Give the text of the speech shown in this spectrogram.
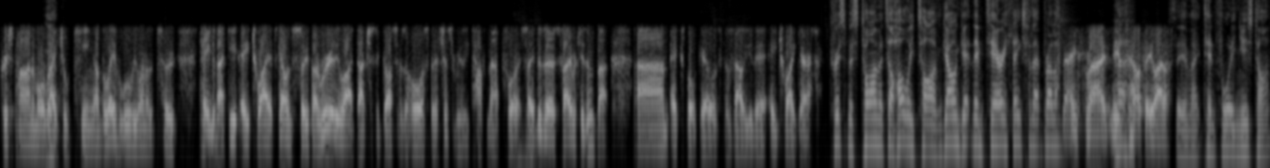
Chris Parnham or Yeah. Rachel King. I believe it will be one of the two. Keen to back it each way. It's going super. I really like Duchess of Gossip as a horse, but it's just a really tough map for it. So it deserves favouritism, but um, Export Girl is the value there each way, Gareth. Christmas time. It's a holy time. Go and get them, Terry. Thanks for that, brother. Thanks, mate. I'll see you later. See you, mate. Ten forty news time.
